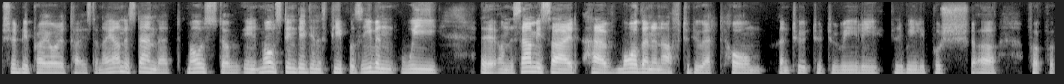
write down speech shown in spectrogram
should be prioritized. And i understand that most of most indigenous peoples even we uh, on the sami side have more than enough to do at home than to to, to really really push uh, for, for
